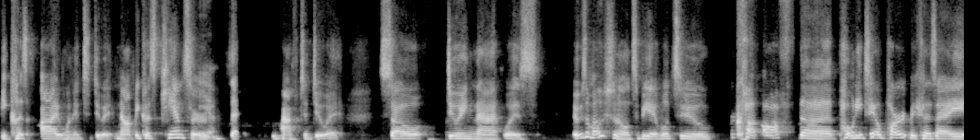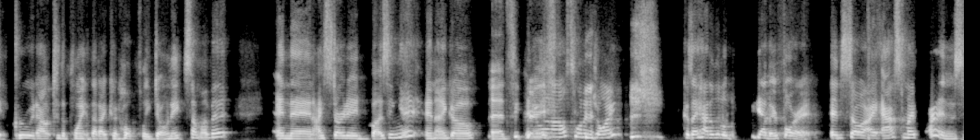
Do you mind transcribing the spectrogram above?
because I wanted to do it, not because cancer yeah. said you have to do it. So doing that was it was emotional to be able to cut off the ponytail part because I grew it out to the point that I could hopefully donate some of it. And then I started buzzing it and I go, That's great. Anyone else want to join? Because I had a little together for it. And so I asked my friends,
